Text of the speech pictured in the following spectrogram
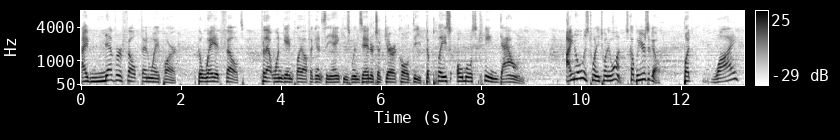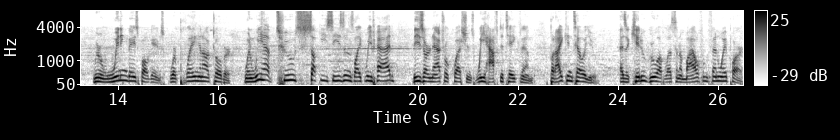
I've never felt Fenway Park the way it felt for that one game playoff against the Yankees when Xander took Gerrit Cole deep. The place almost came down. I know it was 2021. It's a couple years ago. But why? We were winning baseball games. We're playing in October. When we have two sucky seasons like we've had, these are natural questions. We have to take them. But I can tell you, as a kid who grew up less than a mile from Fenway Park,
